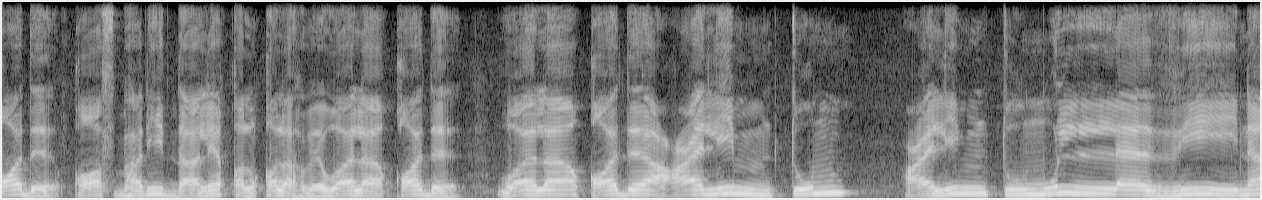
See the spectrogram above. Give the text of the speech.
কদ, কফ ভারী দালে কলকলা হবে। ওয়ালা কদ ওয়ালা কদ আলিম তুম আলিম তুমুল্লাযীনা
